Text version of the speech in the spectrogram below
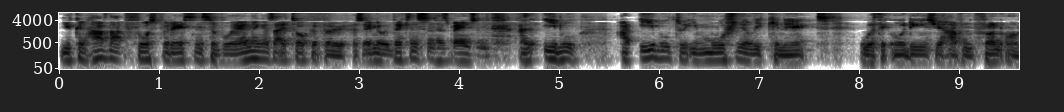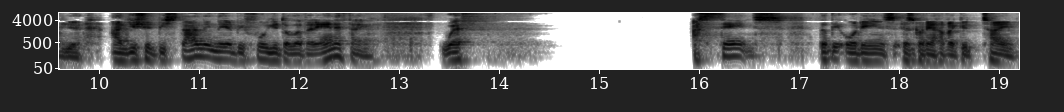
you can have that phosphorescence of learning, as I talk about, as Emily Dickinson has mentioned, and able are able to emotionally connect with the audience you have in front of you. And you should be standing there before you deliver anything with a sense that the audience is going to have a good time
